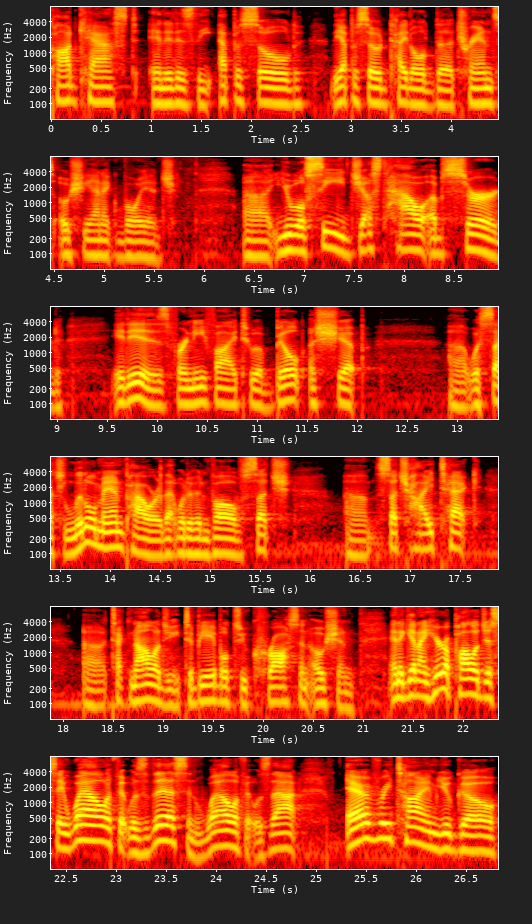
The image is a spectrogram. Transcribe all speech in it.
podcast, and it is the episode the episode titled uh, Transoceanic Voyage. Uh, you will see just how absurd it is for Nephi to have built a ship uh, with such little manpower that would have involved such um, such high tech uh, technology to be able to cross an ocean. And again, I hear apologists say, "Well, if it was this, and well, if it was that." Every time you go,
